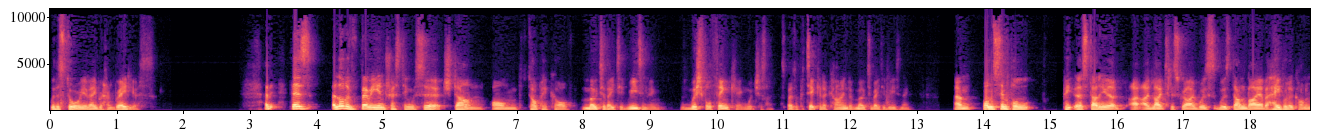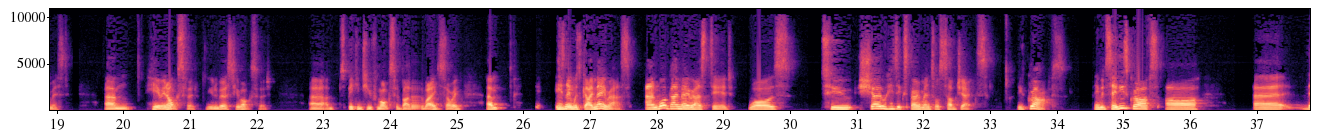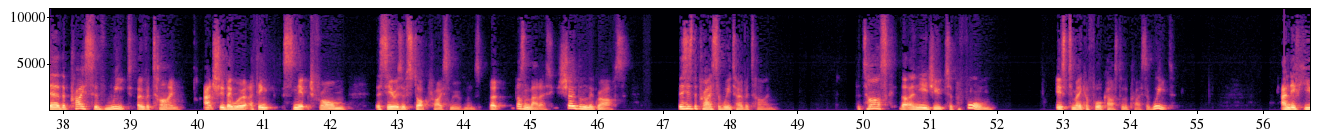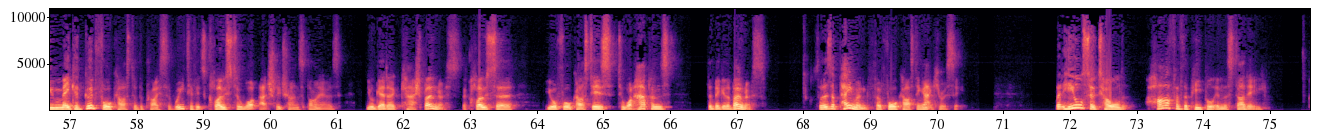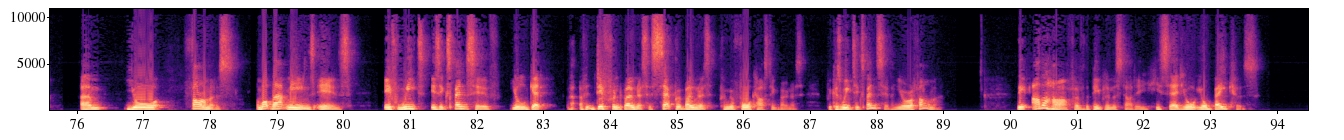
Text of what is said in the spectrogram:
with the story of Abraham Bredius. And there's a lot of very interesting research done on the topic of motivated reasoning wishful thinking, which is, I suppose, a particular kind of motivated reasoning. Um, one simple uh, study that I'd like to describe was, was done by a behavioral economist um, here in Oxford, University of Oxford. Uh, I'm speaking to you from Oxford, by the way, sorry. Um, his name was Guy Mayraz. And what Guy Mayraz did was to show his experimental subjects these graphs. He would say these graphs are uh, they're the price of wheat over time. Actually, they were, I think, snipped from a series of stock price movements, but it doesn't matter. Show them the graphs. This is the price of wheat over time. The task that I need you to perform is to make a forecast of the price of wheat. And if you make a good forecast of the price of wheat, if it's close to what actually transpires, you'll get a cash bonus. The closer your forecast is to what happens, the bigger the bonus. So there's a payment for forecasting accuracy. But he also told half of the people in the study, um, you're farmers. And what that means is if wheat is expensive, you'll get a different bonus, a separate bonus from your forecasting bonus, because wheat's expensive and you're a farmer. The other half of the people in the study, he said, you're, you're bakers.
